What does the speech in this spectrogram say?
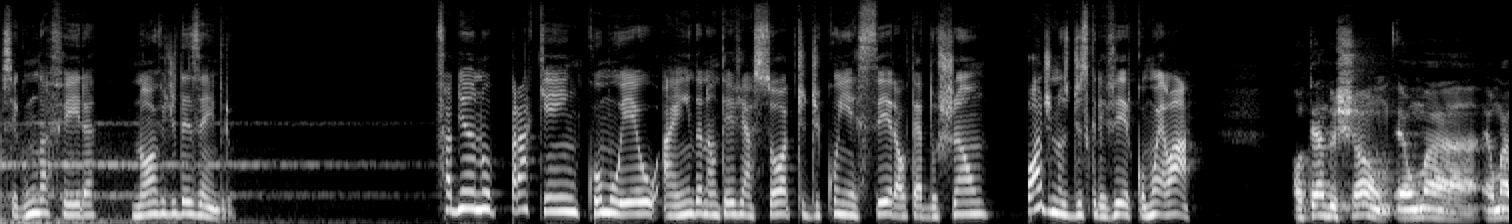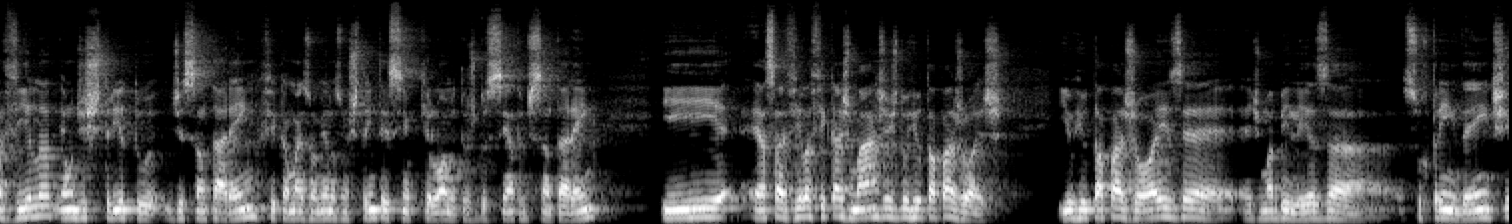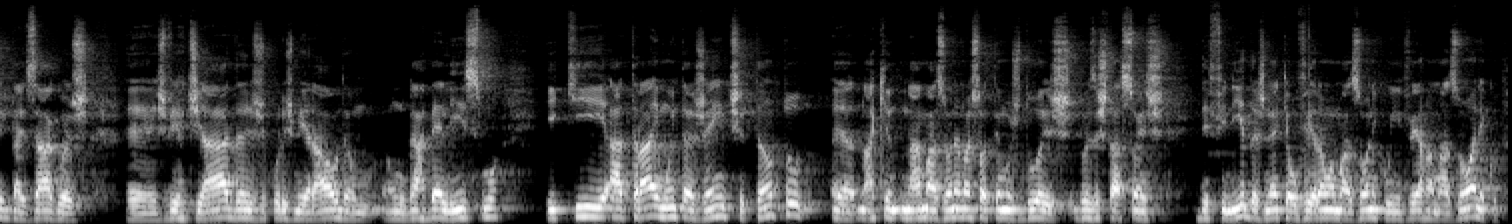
Segunda-feira, 9 de dezembro. Fabiano, para quem, como eu, ainda não teve a sorte de conhecer Alter do Chão, pode nos descrever como é lá? Alter do Chão é uma, é uma vila, é um distrito de Santarém, fica mais ou menos uns 35 quilômetros do centro de Santarém, e essa vila fica às margens do rio Tapajós. E o rio Tapajós é, é de uma beleza surpreendente, das águas é, esverdeadas, de cor esmeralda, é um, é um, lugar belíssimo e que atrai muita gente, tanto é, aqui na Amazônia nós só temos duas, duas estações definidas, né, que é o verão amazônico e o inverno amazônico,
